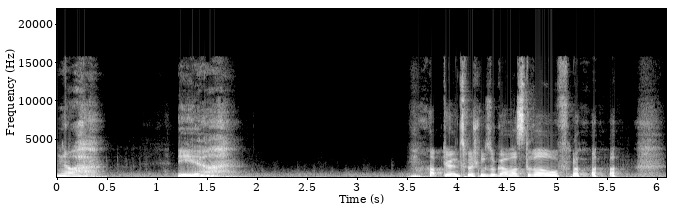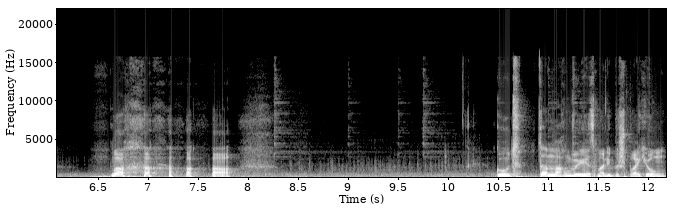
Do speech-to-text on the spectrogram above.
Oh, ihr. Habt ihr inzwischen sogar was drauf? Gut, dann machen wir jetzt mal die Besprechung.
